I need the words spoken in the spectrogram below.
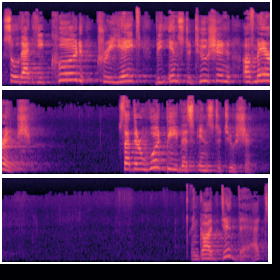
so that He could create the institution of marriage. So that there would be this institution. And God did that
